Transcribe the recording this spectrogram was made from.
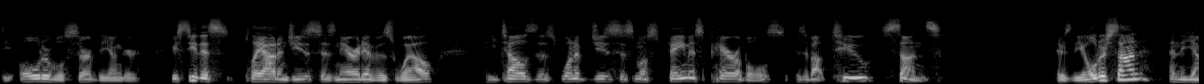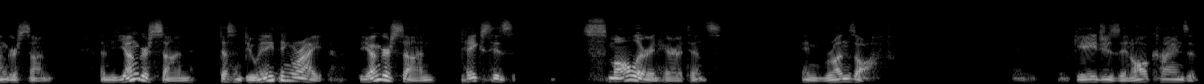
The older will serve the younger. We see this play out in Jesus' narrative as well. He tells us one of Jesus' most famous parables is about two sons. There's the older son and the younger son. And the younger son doesn't do anything right. The younger son takes his smaller inheritance and runs off and engages in all kinds of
